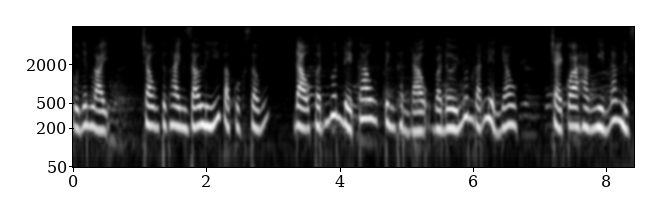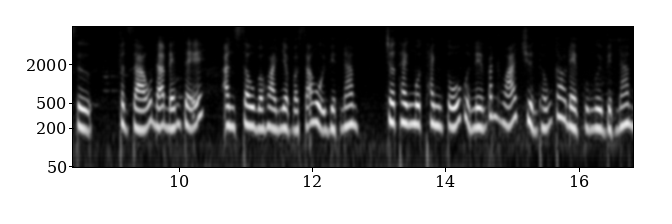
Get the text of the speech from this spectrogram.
của nhân loại. Trong thực hành giáo lý và cuộc sống, đạo Phật luôn đề cao tinh thần đạo và đời luôn gắn liền nhau. Trải qua hàng nghìn năm lịch sử, Phật giáo đã bén rễ, ăn sâu và hòa nhập vào xã hội Việt Nam, trở thành một thành tố của nền văn hóa truyền thống cao đẹp của người Việt Nam,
